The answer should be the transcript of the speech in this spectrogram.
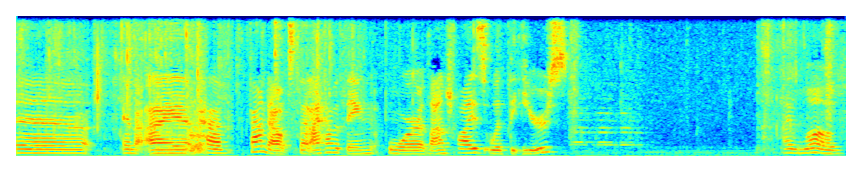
Uh, and I have found out that I have a thing for Loungeflies with the ears. I love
